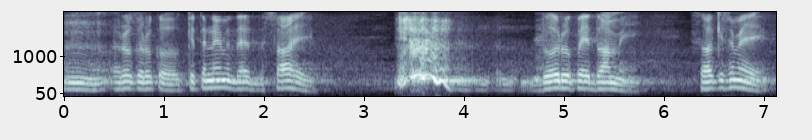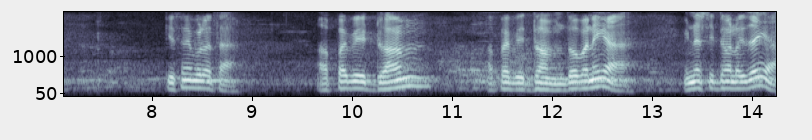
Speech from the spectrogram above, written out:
रुको रुको, कितने में सौ है? दो रुपये दो में। सौ किसमें है? किसने बोला था? अपविध्वम अपविध्वम दो बनेगा? इन सिद्ध में लग जाएगा?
